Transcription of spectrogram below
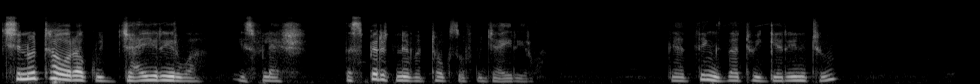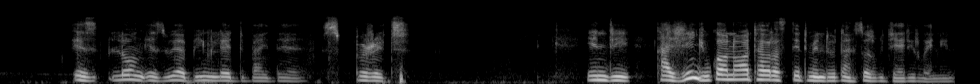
chinotaura kujairirwa is flesh. The spirit never talks of kujairirwa. There are things that we get into as long as we are being led by the spirit. And kazhinji ukaona wataura statement kuti handisazvi kujairirwa inini?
